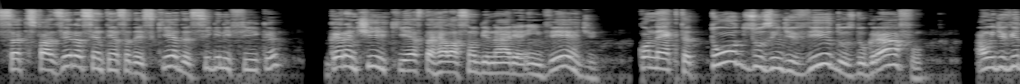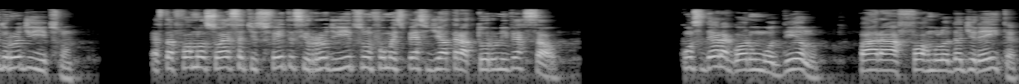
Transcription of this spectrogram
satisfazer a sentença da esquerda significa garantir que esta relação binária em verde conecta todos os indivíduos do grafo ao indivíduo ρ de y. esta fórmula só é satisfeita se ρ y for uma espécie de atrator universal. Considere agora um modelo para a fórmula da direita,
